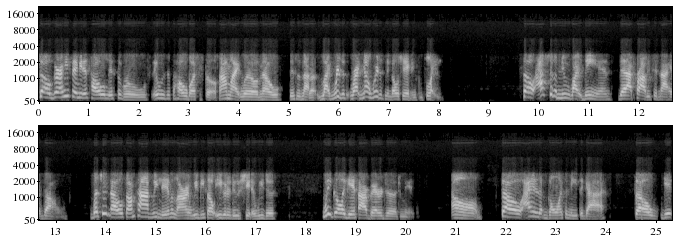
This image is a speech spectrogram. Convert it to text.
So, girl, he sent me this whole list of rules. It was just a whole bunch of stuff. I'm like, well, no, this is not a like we're just right now we're just negotiating some play. So I should have knew right then that I probably should not have gone. But you know, sometimes we live and learn, and we be so eager to do shit that we just we go against our better judgment. Um, So I ended up going to meet the guy. So get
